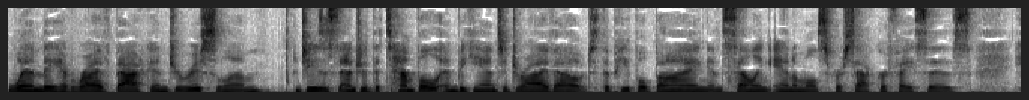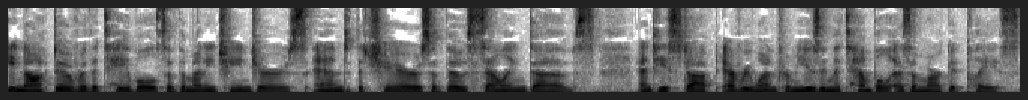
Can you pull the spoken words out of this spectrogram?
When they had arrived back in Jerusalem, Jesus entered the temple and began to drive out the people buying and selling animals for sacrifices. He knocked over the tables of the money changers and the chairs of those selling doves, and he stopped everyone from using the temple as a marketplace.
